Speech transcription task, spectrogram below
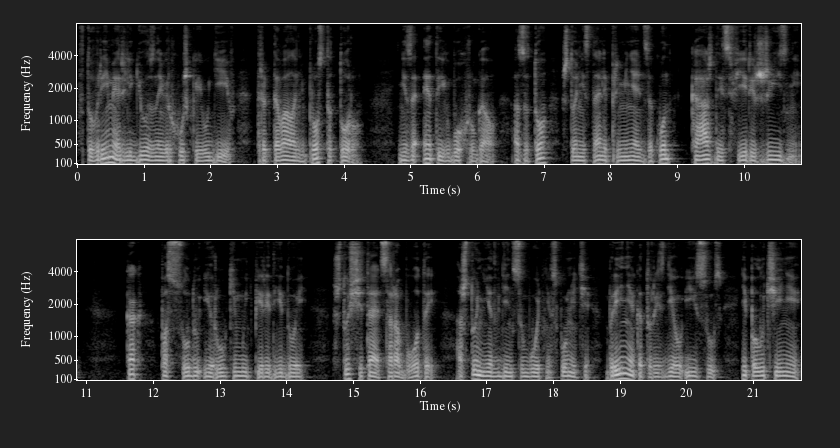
в то время религиозная верхушка иудеев трактовала не просто Тору. Не за это их Бог ругал, а за то, что они стали применять закон каждой сфере жизни. Как посуду и руки мыть перед едой, что считается работой, а что нет в день субботний. Вспомните брение, которое сделал Иисус, и получение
